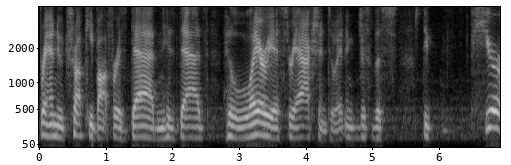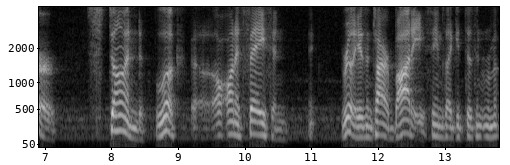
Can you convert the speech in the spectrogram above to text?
brand new truck he bought for his dad and his dad's hilarious reaction to it and just this the pure stunned look uh, on his face and really his entire body seems like it doesn't rem-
